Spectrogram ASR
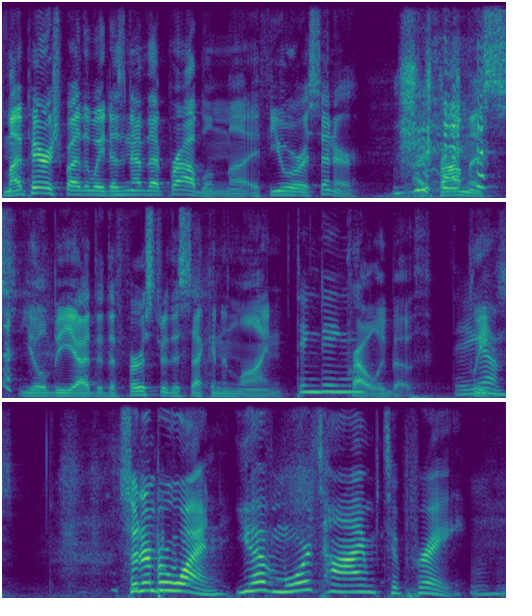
My parish, by the way, doesn't have that problem. Uh, if you are a sinner, I promise you'll be either the first or the second in line. Ding ding. Probably both. There you Please. So number one, you have more time to pray. Mm-hmm.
